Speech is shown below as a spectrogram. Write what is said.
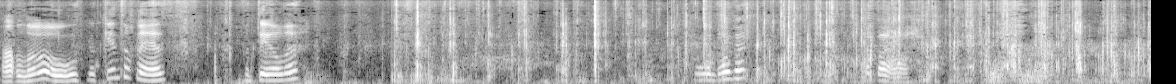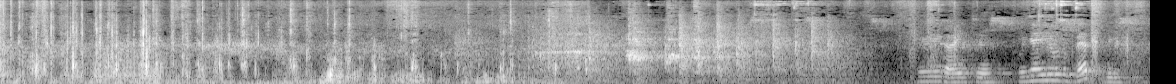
Hallo, dat kind toch net? Mathilde? Kom maar broggen. Hoppa. Hé, Rijntje. Wil jij hier op bed liggen?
